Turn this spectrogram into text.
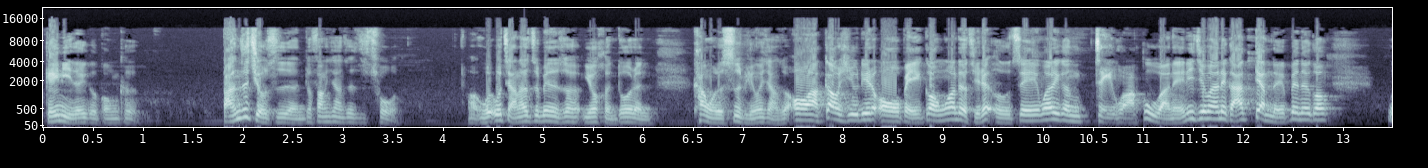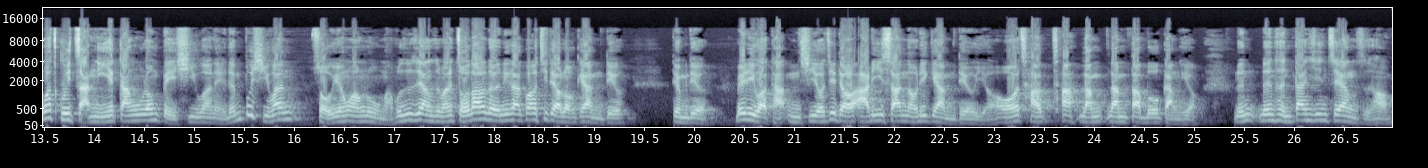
给你的一个功课。百分之九十人的方向这是错的，啊，我我讲到这边的时候，有很多人看我的视频会讲说，哇，教授你的乌白讲，我就一个学这，我已经坐偌久啊呢，你今晚你给他点的变成讲，我几十年的功夫拢白修啊呢，人不喜欢走冤枉路嘛，不是这样子吗？走到的你看，光这条路给他唔丢，对不对？美丽华塔唔是哦，这条阿里山哦，你给他唔丢哦，我差差南南北无共样，人人很担心这样子哈，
